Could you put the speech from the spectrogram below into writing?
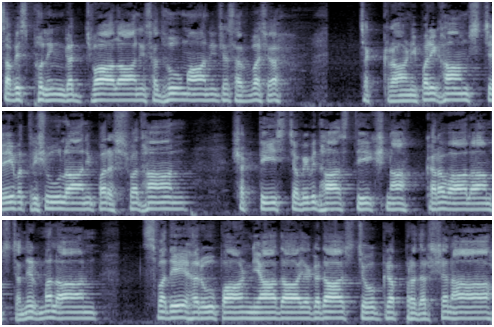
सविस्फुलिङ्गज्वालानि सधूमानि च सर्वशः चक्राणि परिघांश्चैव त्रिशूलानि परश्वधान् शक्तीश्च विविधास्तीक्ष्णाः करवालांश्च निर्मलान् स्वदेहरूपाण्यादाय गदाश्चोग्रप्रदर्शनाः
